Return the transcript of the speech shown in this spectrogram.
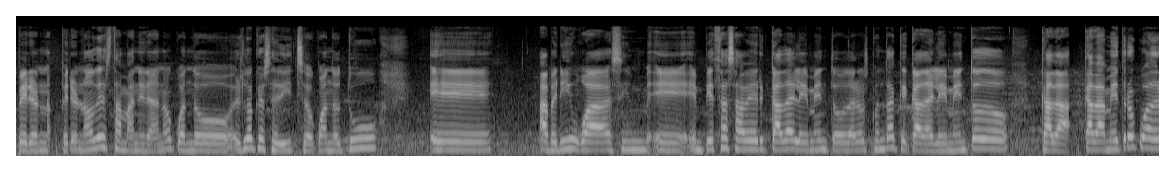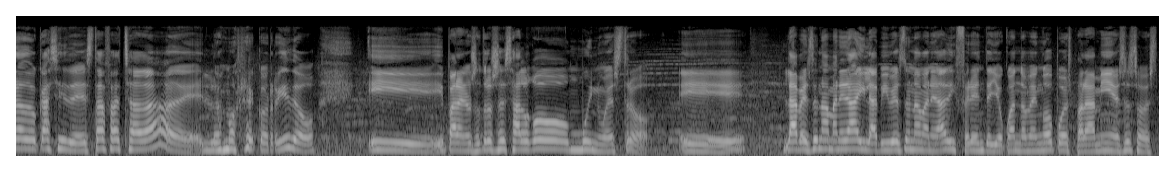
pero no, pero no de esta manera, ¿no? Cuando, es lo que os he dicho, cuando tú eh, averiguas, eh, empiezas a ver cada elemento, daros cuenta que cada elemento, cada, cada metro cuadrado casi de esta fachada eh, lo hemos recorrido y, para nosotros es algo muy nuestro. Eh, la ves de una manera y la vives de una manera diferente. Yo cuando vengo, pues para mí es eso, es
